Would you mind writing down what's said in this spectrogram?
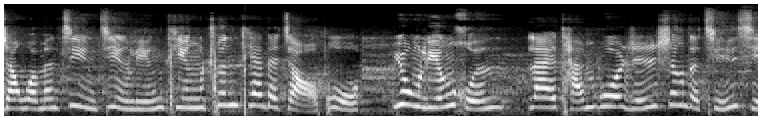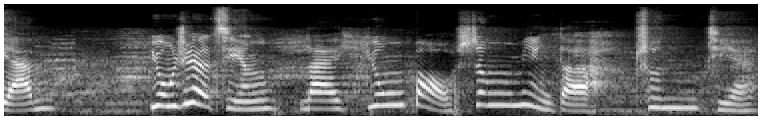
让我们静静聆听春天的脚步，用灵魂来弹拨人生的琴弦。用热情来拥抱生命的春天。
